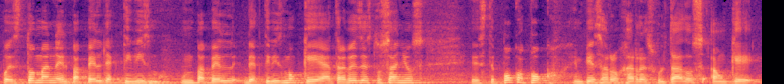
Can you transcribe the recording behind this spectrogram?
pues toman el papel de activismo, un papel de activismo que a través de estos años este, poco a poco empieza a arrojar resultados, aunque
